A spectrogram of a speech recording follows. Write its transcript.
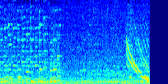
いや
